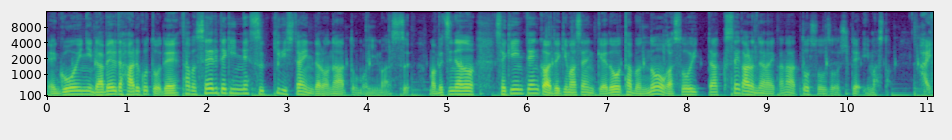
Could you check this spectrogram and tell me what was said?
え強引にラベルで貼ることで、多分生理的にね、すっきりしたいんだろうなと思います。まあ、別にあの、責任転嫁はできませんけど、多分脳がそういった癖があるんじゃないかなと想像していますと。はい。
